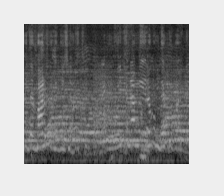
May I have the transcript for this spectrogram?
হাজার বারো সালে আমরা এরকম দেখতে পাই না।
